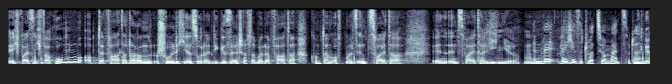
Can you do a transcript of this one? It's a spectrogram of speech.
ich weiß nicht warum, ob der Vater daran schuldig ist oder die Gesellschaft, aber der Vater kommt dann oftmals in zweiter, in, in zweiter Linie. Hm? In wel welche Situation meinst du denn? Äh,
